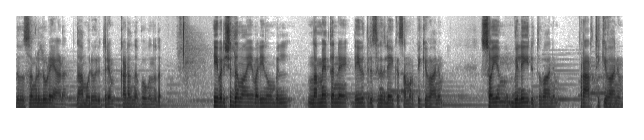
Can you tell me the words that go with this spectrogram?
ദിവസങ്ങളിലൂടെയാണ് നാം ഓരോരുത്തരും കടന്നു പോകുന്നത്. ഈ പരിശുദ്ധമായ വലിയ നോമ്പിൽ നമ്മെ തന്നെ ദൈവത്തിരുസനത്തിലേക്ക് സമർപ്പിക്കുവാനും സ്വയം വിലയിരുത്തുവാനും പ്രാർത്ഥിക്കുവാനും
